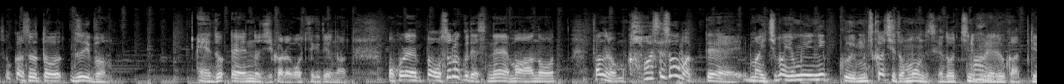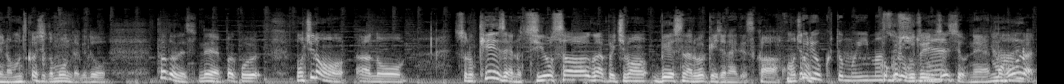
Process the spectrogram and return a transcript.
そこからすると随分えー、円の力が落ちてきてるな、まあ、これやっぱりおそらくですね、まあ、あの単なる為替相場って、まあ、一番読みにくい難しいと思うんですけどどっちに触れるかっていうのは難しいと思うんだけど、はい、ただですねやっぱりこれもちろんあのその経済の強さがやっぱ一番ベースになるわけじゃないですか。国力とも言いますし、ね、国力と言うんですよね。まあ、本来、はい、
